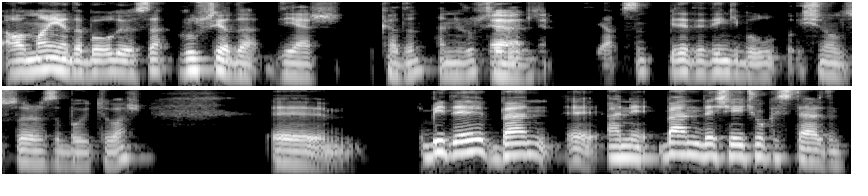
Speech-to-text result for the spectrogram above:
Almanya'da bu oluyorsa Rusya'da diğer kadın hani Rusya'da Evet. yapsın. Bir de dediğin gibi işin uluslararası boyutu var. Ee, bir de ben e, hani ben de şeyi çok isterdim.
